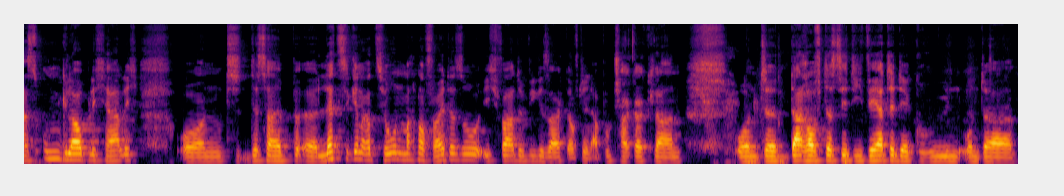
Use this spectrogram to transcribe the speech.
Das ist unglaublich herrlich. Und deshalb, äh, letzte Generation, mach noch weiter so. Ich warte, wie gesagt, auf den Abu Chaka-Clan und äh, darauf, dass ihr die Werte der Grünen unter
